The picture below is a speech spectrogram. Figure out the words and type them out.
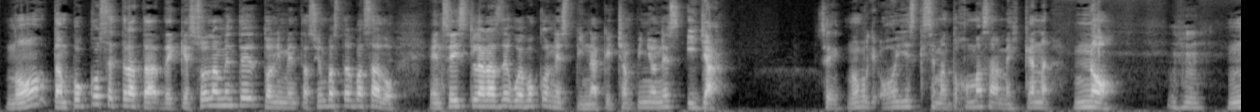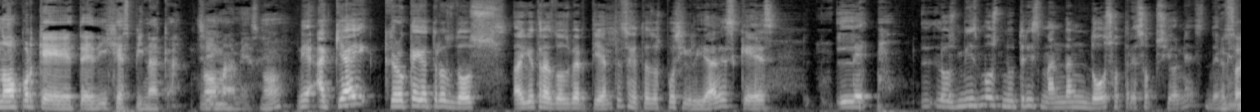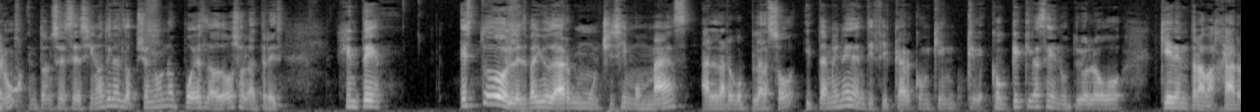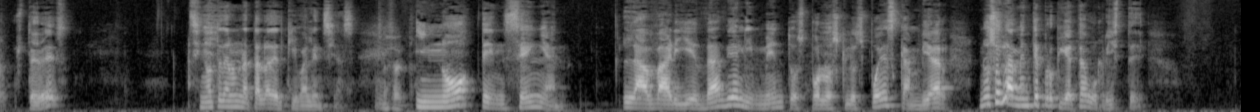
No, tampoco se trata de que solamente tu alimentación va a estar basado en seis claras de huevo con espinaca y champiñones y ya. Sí. No, porque, oye, es que se me antojó más a la mexicana. No, no porque te dije espinaca. No mames, ¿no? Mira, aquí hay, creo que hay otros dos, hay otras dos vertientes, hay otras dos posibilidades, que es, le- los mismos Nutris mandan dos o tres opciones de menú, entonces eh, si no tienes la opción uno, puedes la dos o la tres. Gente, esto les va a ayudar muchísimo más a largo plazo y también a identificar con quién, con qué clase de nutriólogo quieren trabajar ustedes, si no te dan una tabla de equivalencias Exacto. y no te enseñan la variedad de alimentos por los que los puedes cambiar, no solamente porque ya te aburriste,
